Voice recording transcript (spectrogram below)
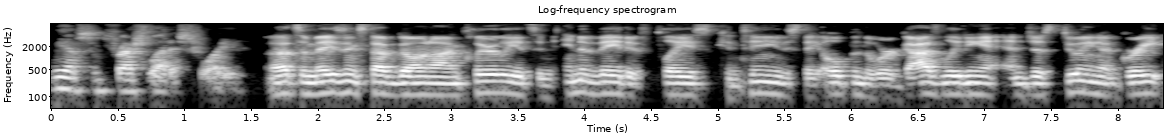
we have some fresh lettuce for you. That's amazing stuff going on. Clearly, it's an innovative place. Continue to stay open to where God's leading it and just doing a great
